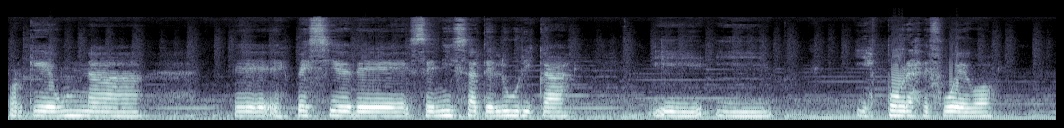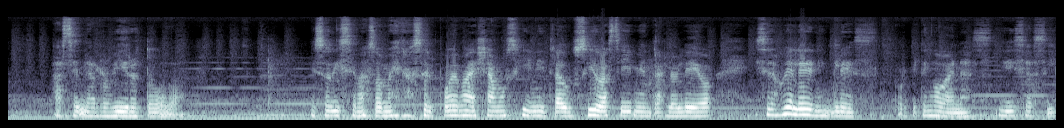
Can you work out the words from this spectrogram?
porque una eh, especie de ceniza telúrica y, esporas de fuego hacen hervir todo. Eso dice más o menos el poema de Shamusini, traducido así mientras lo leo. Y se los voy a leer en inglés, porque tengo ganas. Y dice así:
